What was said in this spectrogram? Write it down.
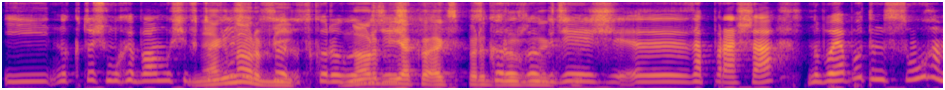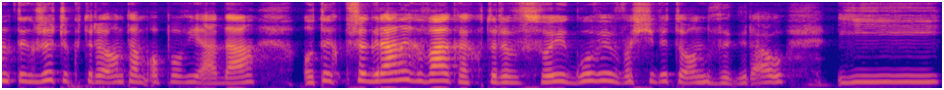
i no, ktoś mu chyba musi w to Jak wierzyć, Norbi. skoro go Norbi gdzieś, jako ekspert skoro go różnych... gdzieś y, zaprasza. No bo ja potem słucham tych rzeczy, które on tam opowiada, o tych przegranych walkach, które w swojej głowie właściwie to on wygrał i,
